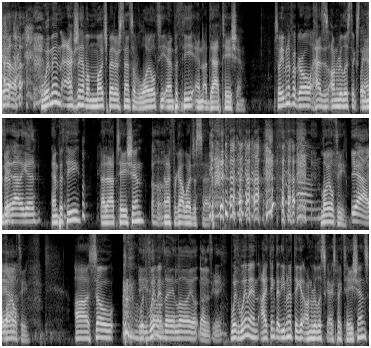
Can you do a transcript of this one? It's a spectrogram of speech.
yeah. women actually have a much better sense of loyalty, empathy, and adaptation. So even if a girl has this unrealistic Wait, standard, say that again. empathy, adaptation, Uh-huh. and I forgot what I just said. loyalty, Yeah, yeah. loyalty. Uh, so with These women, hoes ain't loyal. No, just kidding. with women, I think that even if they get unrealistic expectations, us-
